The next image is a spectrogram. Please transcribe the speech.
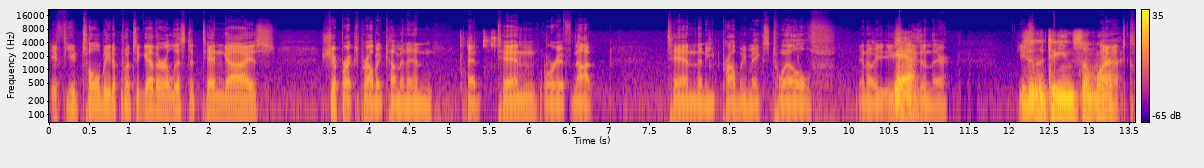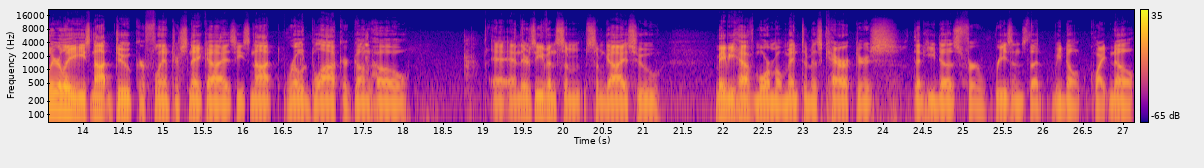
if you told me to put together a list of ten guys, Shipwreck's probably coming in at ten, or if not ten, then he probably makes twelve. You know, he's, Yeah. he's in there. He's in the teens somewhere. Yeah, clearly he's not Duke or Flint or Snake Eyes. He's not Roadblock or Gung Ho. And, and there's even some some guys who maybe have more momentum as characters than he does for reasons that we don't quite know.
